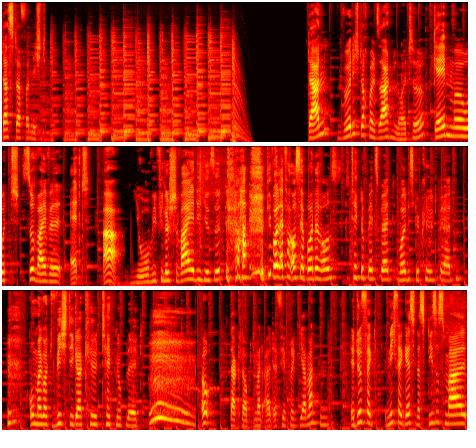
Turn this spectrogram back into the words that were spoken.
das darf er nicht. Dann würde ich doch mal sagen, Leute, Game Mode Survival at A. Jo, wie viele Schweine hier sind. die wollen einfach aus der Borde raus. Die Technoblades wollen nicht gekillt werden. Oh mein Gott, wichtiger Kill Technoblade. Oh, da glaubt jemand, Alt F4 bringt Diamanten. Ihr dürft nicht vergessen, dass dieses Mal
